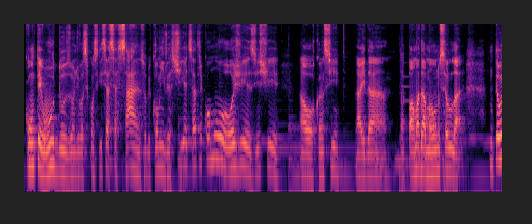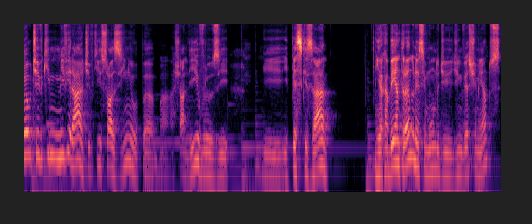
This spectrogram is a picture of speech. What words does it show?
conteúdos onde você conseguisse acessar sobre como investir, etc., como hoje existe ao alcance aí da, da palma da mão no celular. Então eu tive que me virar, tive que ir sozinho uh, achar livros e, e, e, pesquisar. E acabei entrando nesse mundo de, de investimentos.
